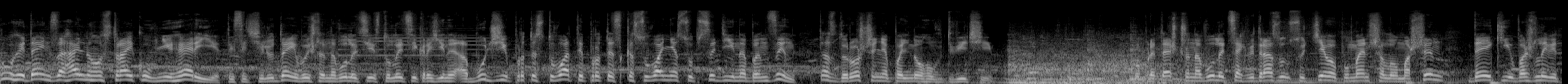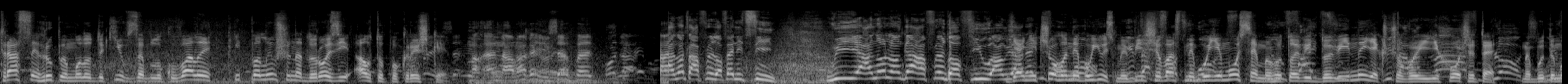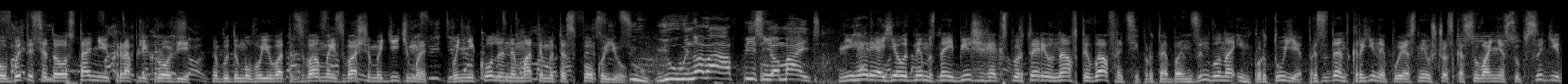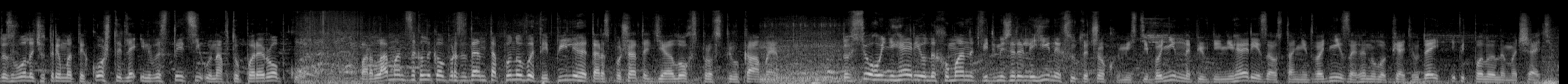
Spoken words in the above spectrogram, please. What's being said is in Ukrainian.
Другий день загального страйку в Нігерії. Тисячі людей вийшли на вулиці столиці країни Абуджі протестувати проти скасування субсидій на бензин та здорожчання пального вдвічі. Попри те, що на вулицях відразу суттєво поменшало машин, деякі важливі траси групи молодиків заблокували, підпаливши на дорозі автопокришки. Я нічого не боюсь. Ми більше вас не боїмося. Ми готові до війни, якщо ви її хочете. Ми будемо битися до останньої краплі крові. Ми будемо воювати з вами і з вашими дітьми. Ви ніколи не матимете спокою. Нігерія є одним з найбільших експортерів нафти в Африці. Проте бензин вона імпортує. Президент країни пояснив, що скасування субсидій дозволить отримати кошти для інвестицій у нафтопереробку. Парламент закликав президента поновити пільги та розпочати діалог з профспілками. До всього Нігерію лихоманить від міжрелігійних сутичок. У місті Бенін на півдні Нігерії за останні два дні загинуло п'ять людей і підпалили мечеть.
